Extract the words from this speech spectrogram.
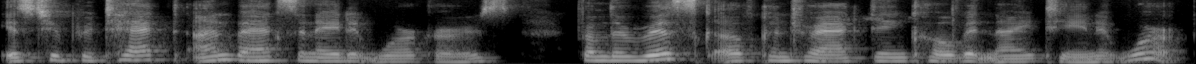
is to protect unvaccinated workers from the risk of contracting COVID 19 at work.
